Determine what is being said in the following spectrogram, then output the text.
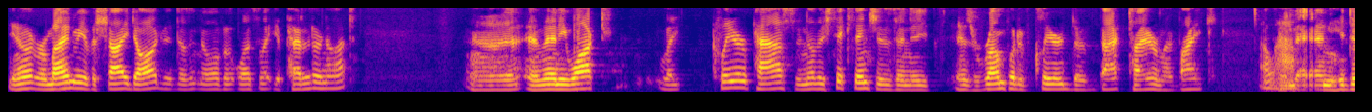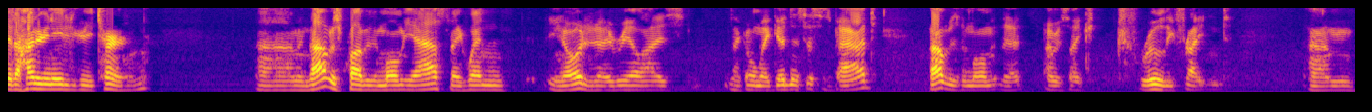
You know, it reminded me of a shy dog that doesn't know if it wants to let you pet it or not. Uh, and then he walked like clear past another six inches, and he, his rump would have cleared the back tire of my bike. Oh wow! And then he did a 180 degree turn, um, and that was probably the moment you asked, like, when you know, did I realize, like, oh my goodness, this is bad? That was the moment that I was like truly frightened um,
